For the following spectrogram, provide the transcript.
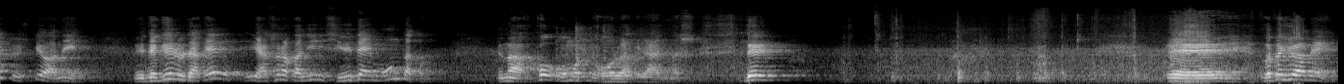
いとしてはねできるだけ安らかに死にたいもんだとまあこう思っておるわけであります。でえー、私はね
